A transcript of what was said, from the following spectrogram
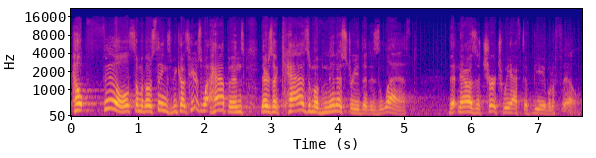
help fill some of those things. Because here's what happens there's a chasm of ministry that is left that now as a church we have to be able to fill.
